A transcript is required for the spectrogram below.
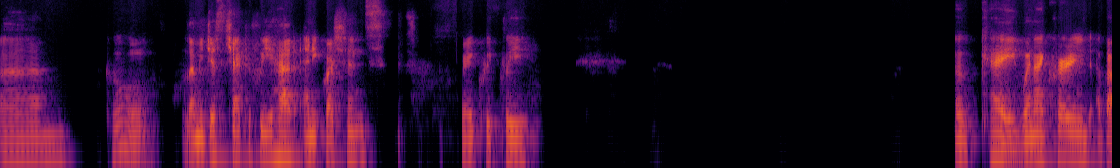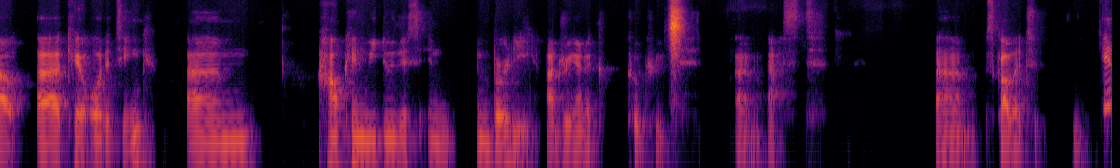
um, cool let me just check if we had any questions very quickly. Okay, when I queried about uh, care auditing, um, how can we do this in, in Birdie? Adriana Kokut um, asked um, Scarlett. Yeah.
